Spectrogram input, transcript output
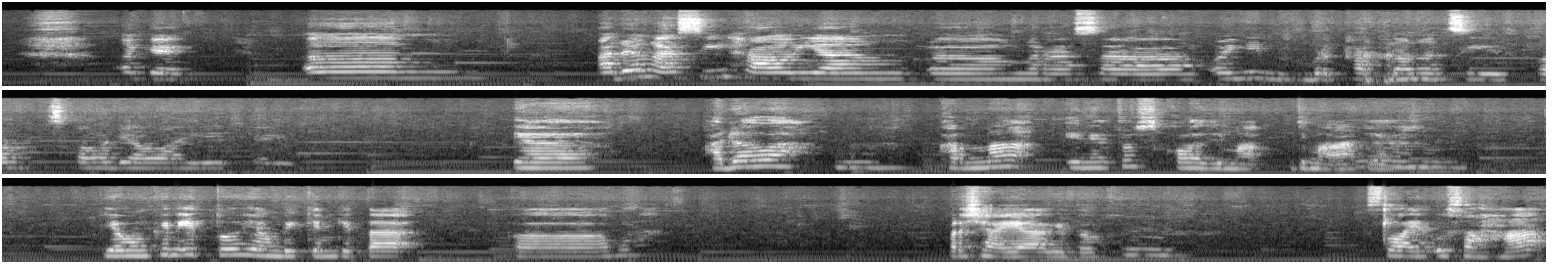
oke Em, ada nggak sih hal yang eh, ngerasa oh ini berkat banget sih per sekolah di Alwahid kayak gitu ya, ada lah. Hmm. Karena ini tuh sekolah jema jemaat ya. Hmm. Ya mungkin itu yang bikin kita eh, apa? percaya gitu. Hmm. selain usaha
